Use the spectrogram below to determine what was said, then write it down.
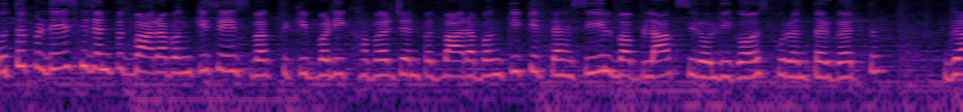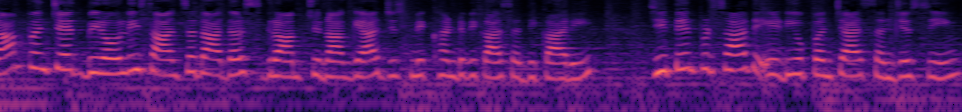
उत्तर प्रदेश के जनपद बाराबंकी से इस वक्त की बड़ी खबर, जनपद बाराबंकी के तहसील व ब्लॉक सिरोली गौसपुर अंतर्गत। ग्राम पंचायत बिरौली सांसद आदर्श ग्राम चुना गया, जिसमें खंड विकास अधिकारी जितेंद्र प्रसाद, एडीओ पंचायत संजय सिंह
